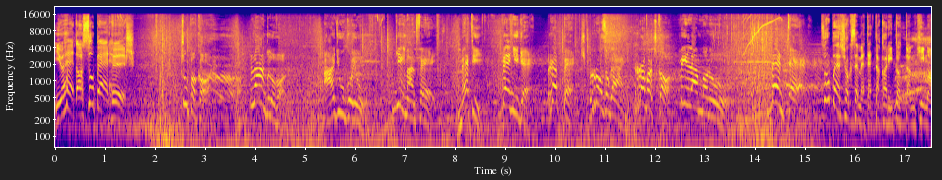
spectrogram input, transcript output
Jöhet a szuperhős! Csupakar, lánglovag, ágyúgolyó, gyémántfej, meti, venyige, reppencs, rozogány, ragacska, villámmanó, bente, Szuper sok szemetet takarítottam ki ma.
